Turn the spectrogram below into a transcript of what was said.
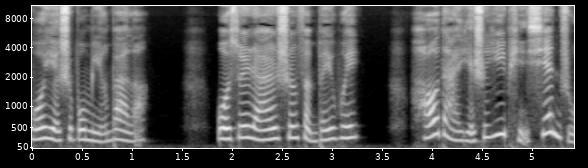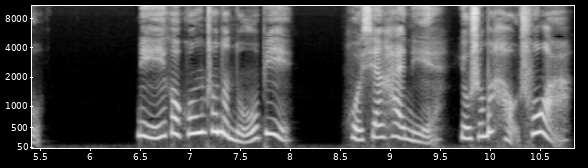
我也是不明白了。”我虽然身份卑微，好歹也是一品县主，你一个宫中的奴婢，我陷害你有什么好处啊？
